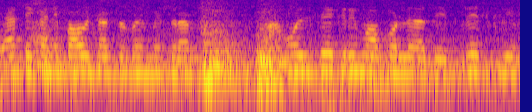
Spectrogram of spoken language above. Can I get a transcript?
या ठिकाणी पाहू शकता तुम्ही मित्रांनो. अमोलचे क्रीम वापरले जाते. फ्रेश क्रीम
